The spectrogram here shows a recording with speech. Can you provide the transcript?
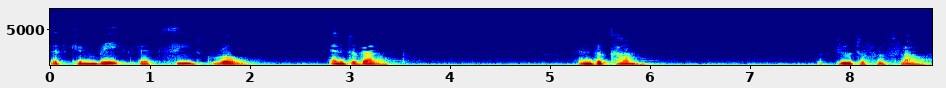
that can make that seed grow and develop and become a beautiful flower.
